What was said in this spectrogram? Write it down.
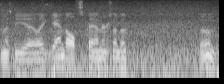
It must be uh, like Gandalf's pen or something. Boom.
